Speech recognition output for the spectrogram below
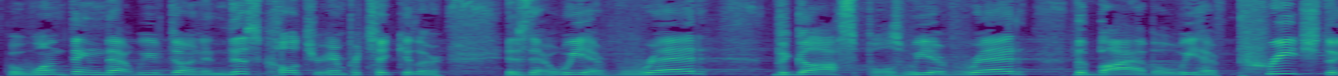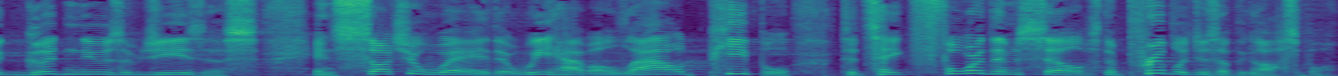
But one thing that we've done in this culture in particular is that we have read the Gospels, we have read the Bible, we have preached the good news of Jesus in such a way that we have allowed people to take for themselves the privileges of the gospel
